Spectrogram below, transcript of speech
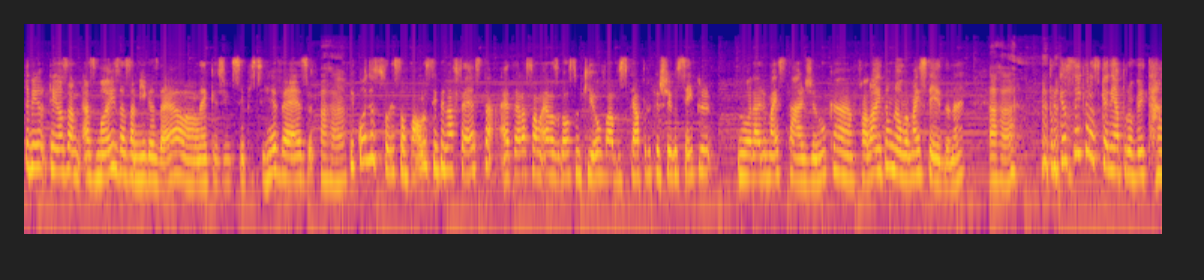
também tem as, as mães das amigas dela, né? Que a gente sempre se reveza. Uhum. E quando eu estou em São Paulo, sempre na festa, até elas, falam, elas gostam que eu vá buscar, porque eu chego sempre no horário mais tarde. Eu nunca falo, ah, então não, vai mais cedo, né? Aham. Uhum. Porque eu sei que elas querem aproveitar,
